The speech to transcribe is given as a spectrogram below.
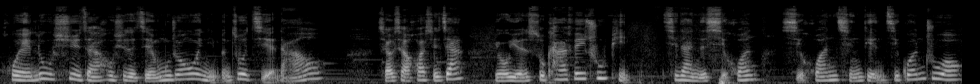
会陆续在后续的节目中为你们做解答哦。小小化学家由元素咖啡出品，期待你的喜欢，喜欢请点击关注哦，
